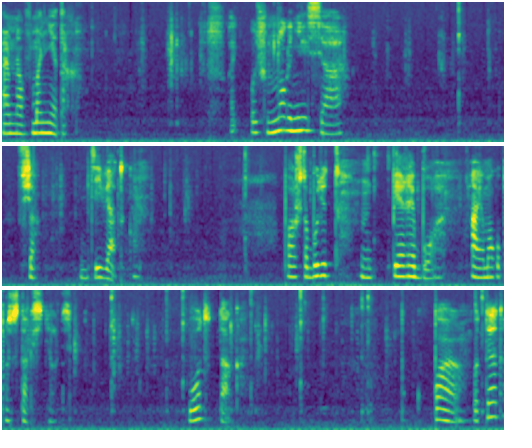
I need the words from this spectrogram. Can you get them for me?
а именно в монетах. Очень много нельзя. Все. Девятку. Потому что будет перебор. А, я могу просто так сделать. Вот так. Покупаю вот это.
